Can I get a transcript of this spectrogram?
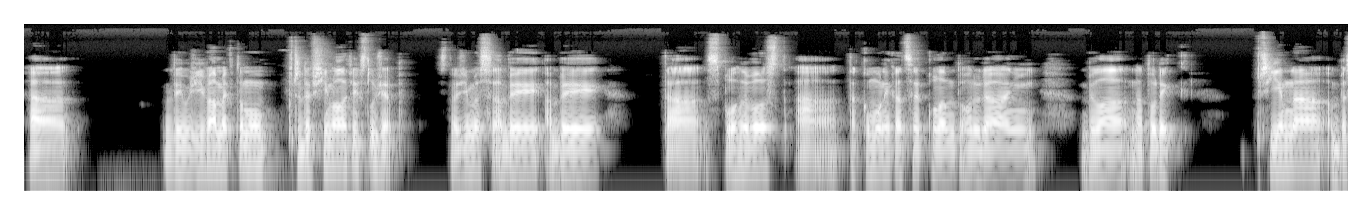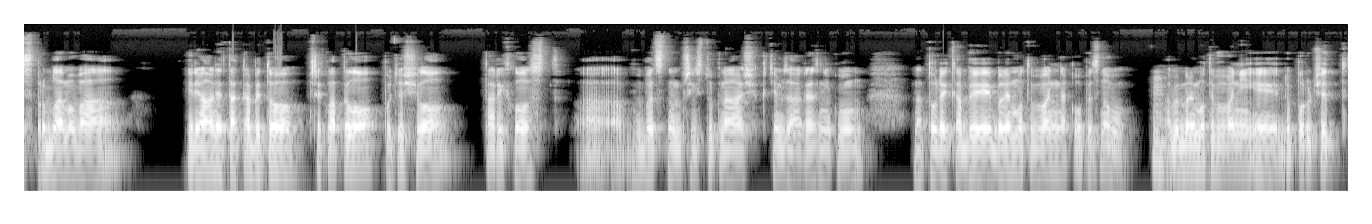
Hmm. Využíváme k tomu především ale těch služeb. Snažíme se, aby, aby ta spolehlivost a ta komunikace kolem toho dodání byla natolik příjemná a bezproblémová, ideálně tak, aby to překvapilo, potěšilo, ta rychlost a vůbec ten přístup náš k těm zákazníkům natolik, aby byli motivovaní nakoupit znovu. Hmm. Aby byli motivovaní i doporučit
